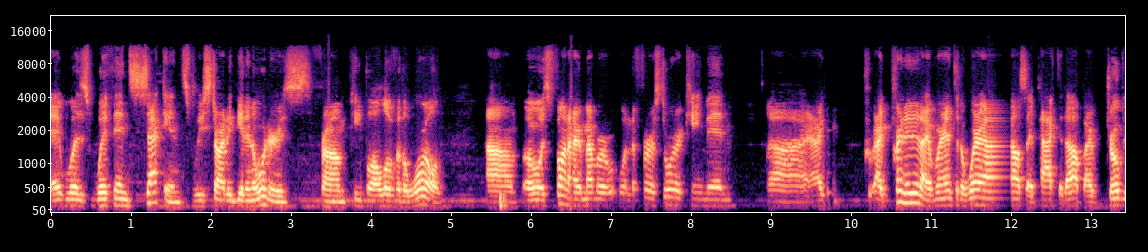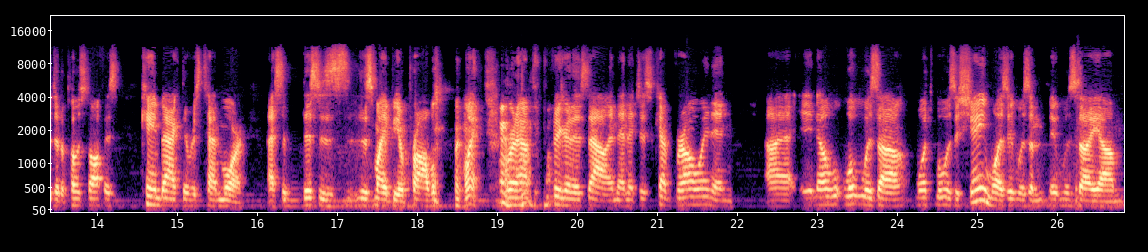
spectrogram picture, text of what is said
it was within seconds we started getting orders from people all over the world. Um, it was fun. I remember when the first order came in uh, I, I printed it i ran to the warehouse i packed it up i drove it to the post office came back there was 10 more. I said this is this might be a problem. We're gonna have to figure this out. And then it just kept growing and uh, you know what was uh, what what was a shame was it was a it was a um,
